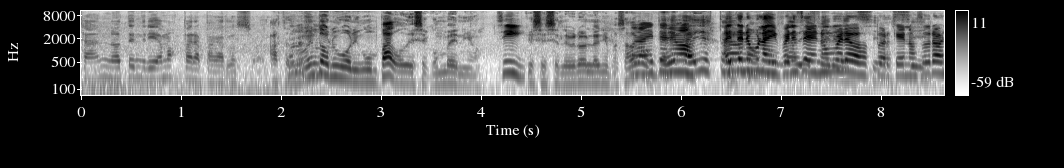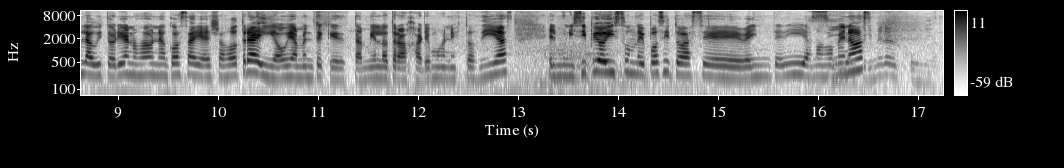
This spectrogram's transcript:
ya no tendríamos para pagar los sueldos. Hasta el momento no hubo ningún pago de ese convenio sí. que se celebró el año pasado. ahí tenemos, ahí, tenemos una diferencia de números porque nosotros la auditoría nos da una cosa y a ellos otra y obviamente que también lo trabajaremos en estos días. El municipio hizo un depósito hace 20 días más o menos. El primero de junio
